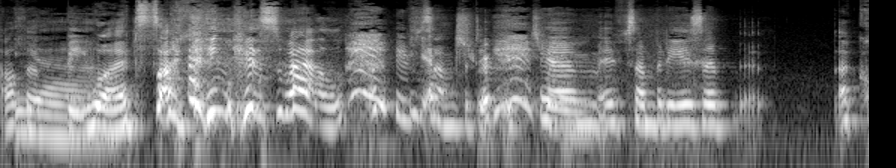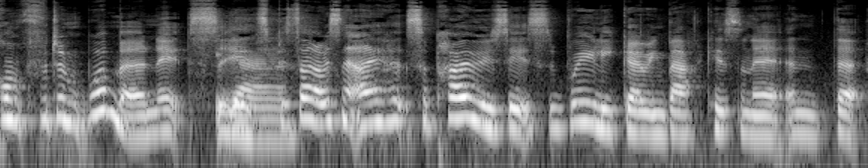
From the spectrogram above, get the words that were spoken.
other Yeah. B words, I think, as well. If Yeah, somebody, true, true. um, if somebody is a a confident woman, it's it's bizarre, isn't it? I suppose it's really going back, isn't it? And that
